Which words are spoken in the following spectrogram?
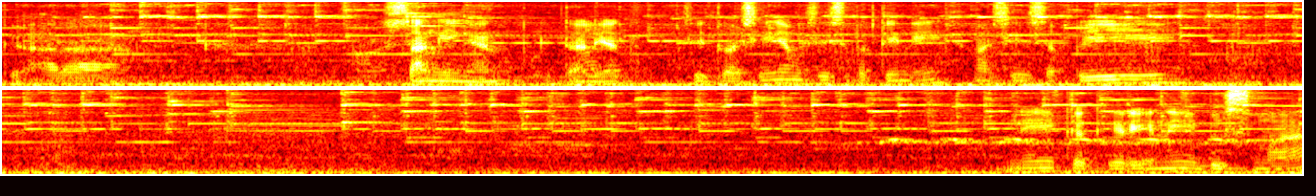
ke arah Sangingan kita lihat situasinya masih seperti ini masih sepi. Ini ke kiri ini Bisma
